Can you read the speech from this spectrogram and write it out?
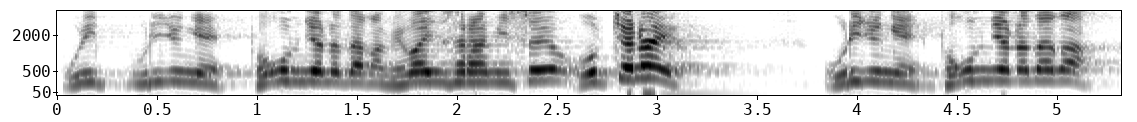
우리 우리 중에 복음 전하다가 매 맞은 사람이 있어요? 없잖아요 우리 중에 복음 전하다가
